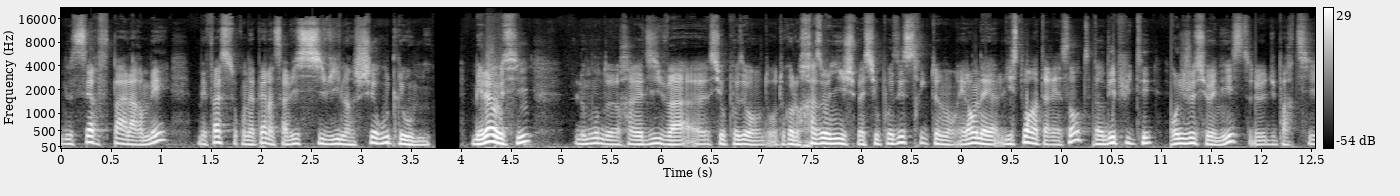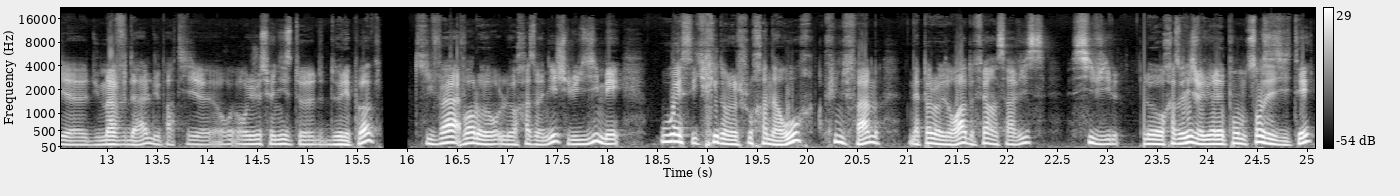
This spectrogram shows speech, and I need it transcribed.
ne servent pas à l'armée, mais fassent ce qu'on appelle un service civil, un Sherut Leumi. Mais là aussi, le monde Haredi va euh, s'y opposer, en tout cas le Chazonish va s'y opposer strictement. Et là, on a l'histoire intéressante d'un député religieux sioniste du parti euh, du Mavdal, du parti euh, religieux sioniste de, l'époque, qui va voir le, le et lui dit Mais où est-ce écrit dans le Shulchan Aruch qu'une femme n'a pas le droit de faire un service civil? Le Chazonish va lui répondre sans hésiter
